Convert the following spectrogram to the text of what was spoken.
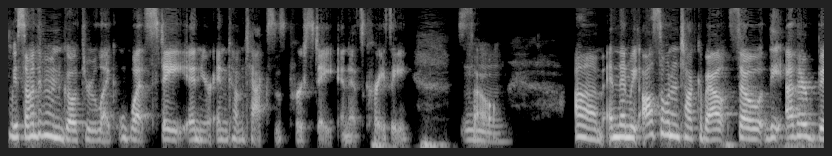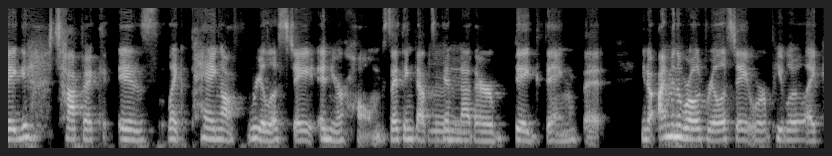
because some of them even go through like what state and your income taxes per state, and it's crazy. So, mm. um, and then we also want to talk about so the other big topic is like paying off real estate in your home. Because I think that's like mm. another big thing that you know, I'm in the world of real estate where people are like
